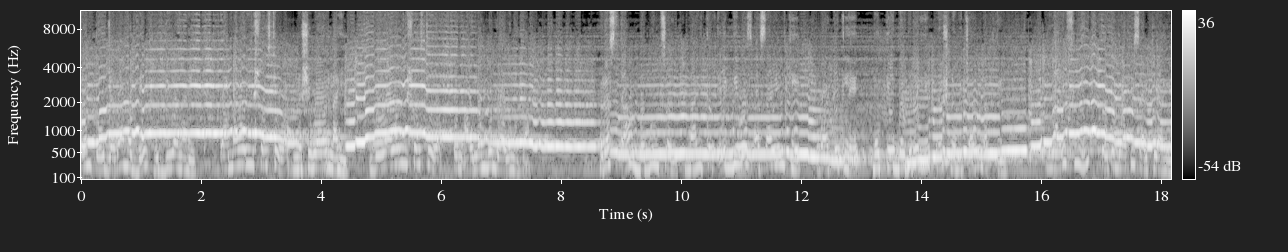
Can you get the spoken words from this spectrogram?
पण तो मध्ये बुद्धिवान आहे. कामावर विश्वास ठेवा नशिबावर नाही. देवावर विश्वास ठेवा पण अवलंबून राहू नका. रस्ता बघून चल नाहीतर एक दिवस असा येईल की वाटेतले मुख्य दगडही प्रश्न विचारू लागतील. लाईफ ही फोटोग्राफी सारखी आहे.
